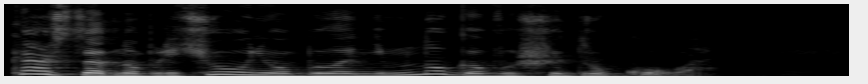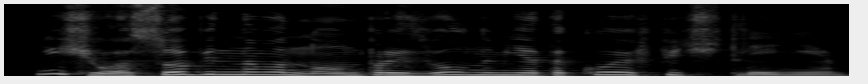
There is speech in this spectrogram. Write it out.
Кажется, одно плечо у него было немного выше другого. Ничего особенного, но он произвел на меня такое впечатление.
